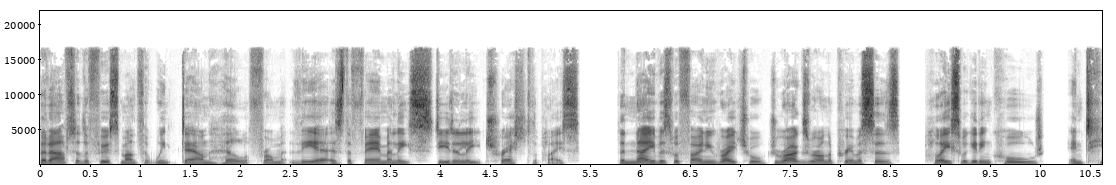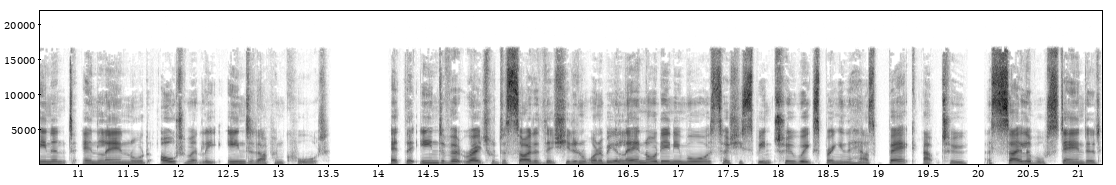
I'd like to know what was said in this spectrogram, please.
But after the first month, it went downhill from there as the family steadily trashed the place. The neighbours were phoning Rachael, drugs were on the premises, police were getting called, and tenant and landlord ultimately ended up in court. At the end of it, Rachael decided that she didn't want to be a landlord anymore, so she spent two weeks bringing the house back up to a saleable standard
